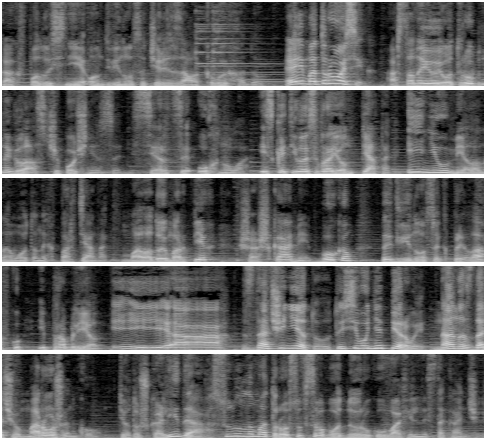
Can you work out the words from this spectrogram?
Как в полусне он двинулся через зал к выходу. «Эй, матросик!» Остановил его трубный глаз чепочницы. Сердце ухнуло и скатилось в район пяток и неумело намотанных портянок. Молодой морпех шажками боком придвинулся к прилавку и проблеял. «И-я!» «Сдачи нету, ты сегодня первый, на на сдачу мороженку!» Тетушка Лида сунула матросу в свободную руку вафельный стаканчик.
